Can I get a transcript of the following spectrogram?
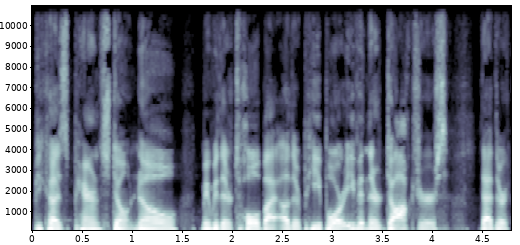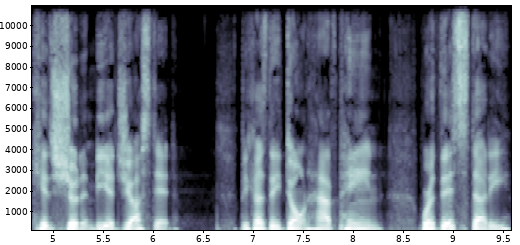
because parents don't know. Maybe they're told by other people or even their doctors that their kids shouldn't be adjusted because they don't have pain. Where this study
